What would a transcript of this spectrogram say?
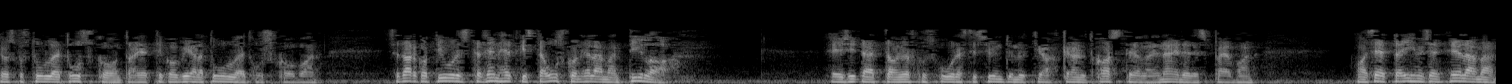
joskus tulleet uskoon tai ettekö vielä tulleet uskoon, vaan se tarkoitti juuri sitä sen hetkistä uskon elämän tilaa. Ei sitä, että on joskus uudesti syntynyt ja käynyt kasteella ja näin edespäin, vaan, vaan se, että ihmisen elämä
